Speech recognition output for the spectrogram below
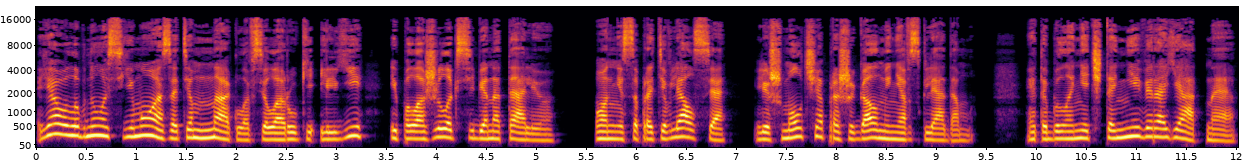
Я улыбнулась ему, а затем нагло взяла руки Ильи и положила к себе на талию. Он не сопротивлялся, лишь молча прожигал меня взглядом. Это было нечто невероятное.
